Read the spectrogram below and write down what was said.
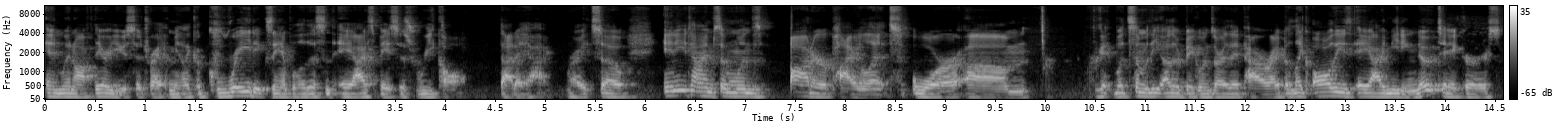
and win off their usage, right? I mean, like a great example of this in the AI space is recall.ai, right? So anytime someone's autopilot or um, forget what some of the other big ones are they power, right? But like all these AI meeting note takers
